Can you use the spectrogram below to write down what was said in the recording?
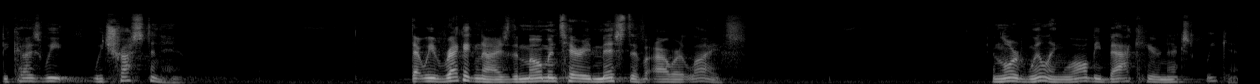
because we, we trust in Him. That we recognize the momentary mist of our life. And Lord willing, we'll all be back here next weekend.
